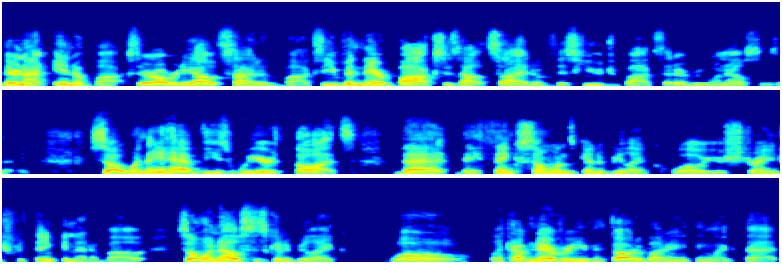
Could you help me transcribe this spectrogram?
they're not in a box they're already outside of the box even their box is outside of this huge box that everyone else is in so when they have these weird thoughts that they think someone's going to be like whoa you're strange for thinking that about someone else is going to be like whoa like i've never even thought about anything like that.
